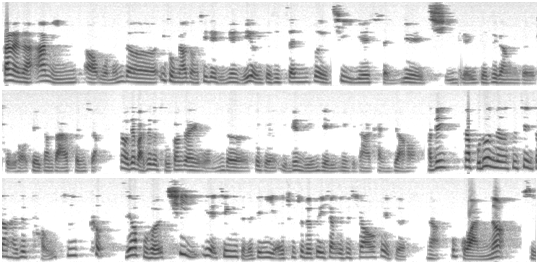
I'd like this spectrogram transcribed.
当然了，阿明啊、我们的一图秒懂系列里面也有一个是针对契约审阅期的一个这样的图哈，可以让大家分享。那我再把这个图放在我们的这个影片连接里面给大家看一下哈。好的，那不论呢是建商还是投资客，只要符合企业经营者的定义而出售的对象又是消费者。那不管呢是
